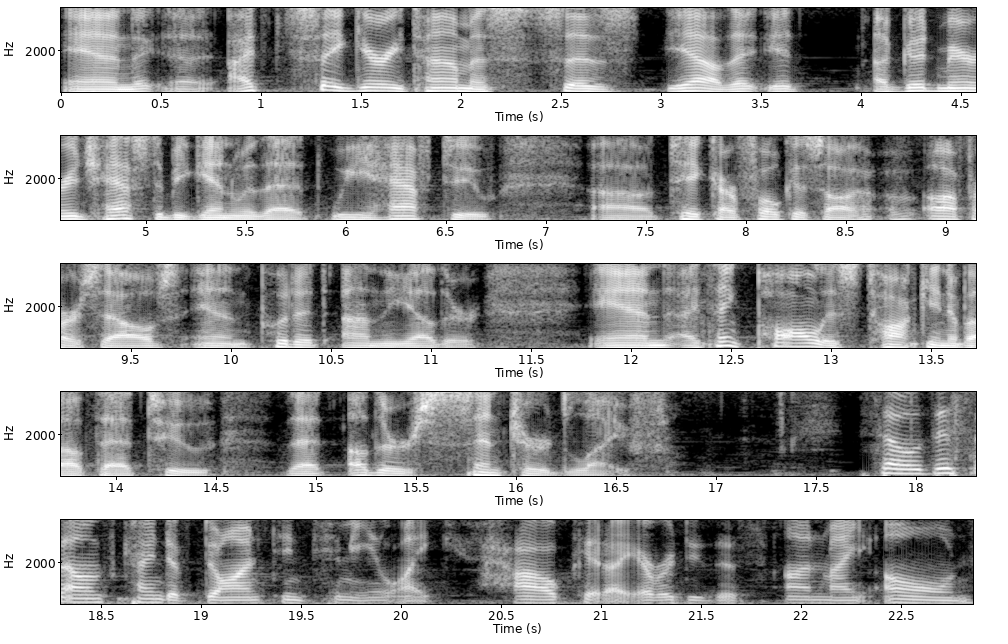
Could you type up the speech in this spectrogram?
And uh, I'd say Gary Thomas says, yeah, that it a good marriage has to begin with that. We have to uh, take our focus off, off ourselves and put it on the other. And I think Paul is talking about that too, that other centered life. So this sounds kind of daunting to me like how could I ever do this on my own?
